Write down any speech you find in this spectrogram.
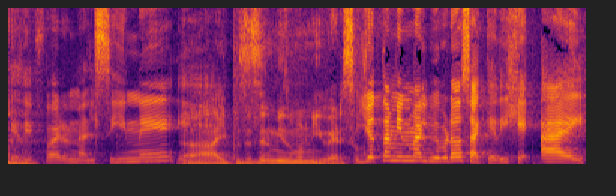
que si fueron al cine. Y, Ay, pues es el mismo universo. y yo también malvibrosa, que dije, ay,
